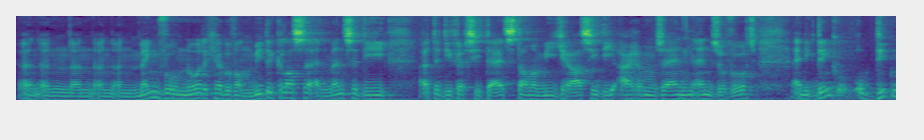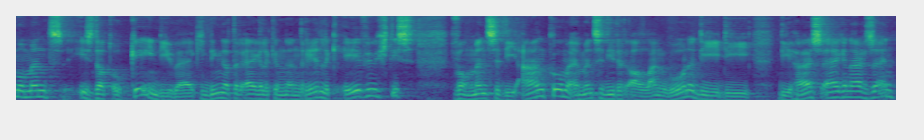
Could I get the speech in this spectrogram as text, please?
een, een, een, een mengvorm nodig hebben van middenklasse en mensen die uit de diversiteit stammen, migratie, die arm zijn enzovoort. En ik denk op dit moment is dat oké in die wijk. Ik denk dat er eigenlijk een, een redelijk evenwicht is van mensen die aankomen en mensen die er al lang wonen, die, die, die huiseigenaar zijn.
